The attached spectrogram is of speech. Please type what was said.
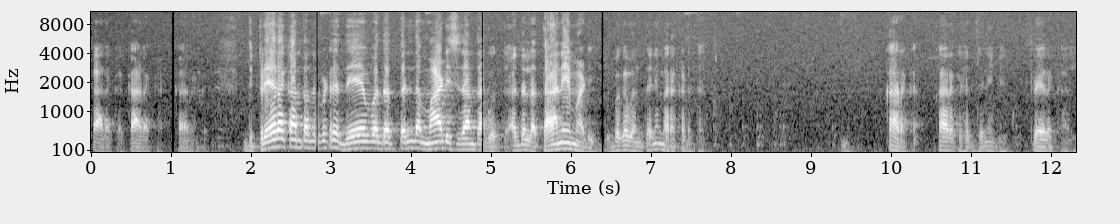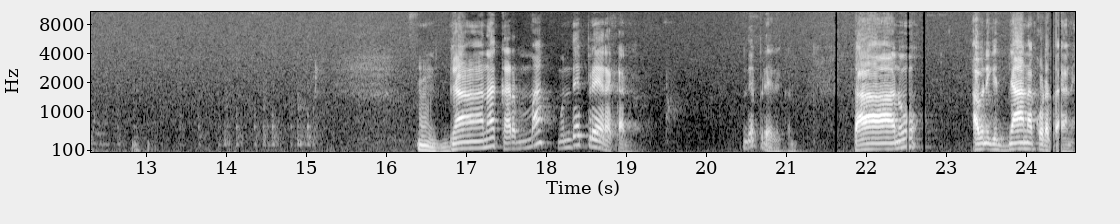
ಕಾರಕ ಕಾರಕ ಕಾರಕ. ಪ್ರೇರಕ ಅಂತಂದು ಬಿಟ್ಟರೆ ದೇವದತ್ತನಿಂದ ಮಾಡಿಸಿದ ಅಂತ ಗೊತ್ತು. ಅದೆಲ್ಲ, ತಾನೇ ಮಾಡಿದ್ದು. ಭಗವಂತನೇ ಮರ ಕಡದದ್ದು. ಕಾರಕ ಕಾರಕ ಶಬ್ದನೇ ಬೇಕು. ಪ್ರೇರಕ ಅಲ್ಲ. ಜ್ಞಾನ, ಕರ್ಮ, ಮುಂದೆ ಪ್ರೇರಕನು. ಮುಂದೆ ಪ್ರೇರಕನು. ತಾನು ಅವನಿಗೆ ಜ್ಞಾನ ಕೊಡ್ತಾನೆ.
